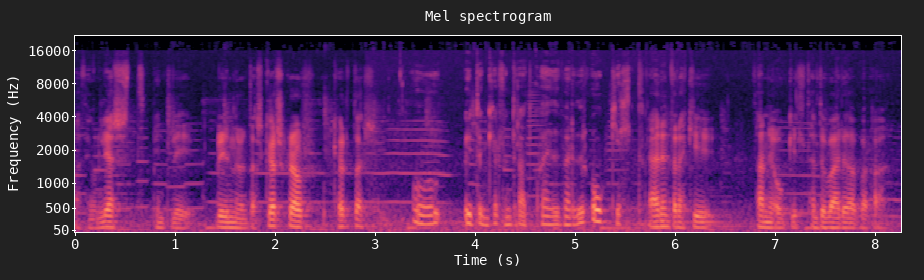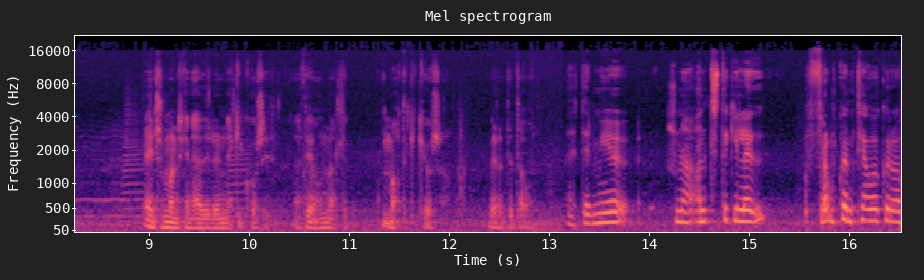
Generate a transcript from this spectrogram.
að því hún lést myndli viðmjöndags kjörskrár og kjördags. Og utkjörfundaratskvæði verður ógilt. Það er reyndar ekki þannig ógilt, heldur væri það bara eins og mannskinn hefði raunin ekki kosið af því að hún alltaf mátt ekki kjósa verandi dáin. Þetta er mjög svona andstyggileg framkvæmt hjá okkur á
